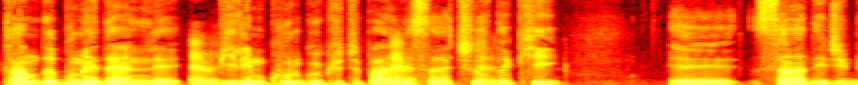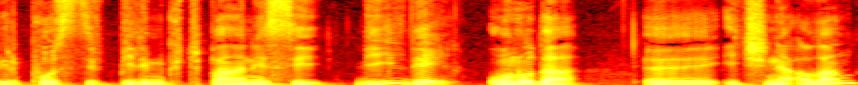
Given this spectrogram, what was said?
tam da bu nedenle Evet. bilim kurgu kütüphanesi Evet, açıldı evet. ki e, sadece bir pozitif bilim kütüphanesi değil de Değil. onu da e, içine alan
